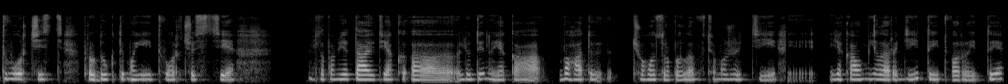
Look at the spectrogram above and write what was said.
творчість, продукти моєї творчості, запам'ятають як е, людину, яка багато чого зробила в цьому житті, яка вміла радіти і творити,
